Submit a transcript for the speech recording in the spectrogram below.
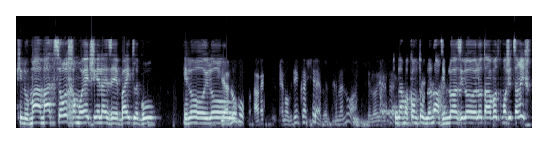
כאילו, מה, מה הצורך המועד שיהיה לה איזה בית לגור? היא לא, היא לא... שינוחו, הרי הם עובדים קשה, והם צריכים לנוח, שלא יהיה... שיהיה לה מקום טוב לנוח, אם לא, אז היא לא, לא תעבוד כמו שצריך.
